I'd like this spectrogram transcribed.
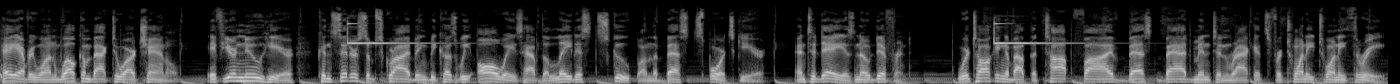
Hey everyone, welcome back to our channel. If you're new here, consider subscribing because we always have the latest scoop on the best sports gear, and today is no different. We're talking about the top 5 best badminton rackets for 2023.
